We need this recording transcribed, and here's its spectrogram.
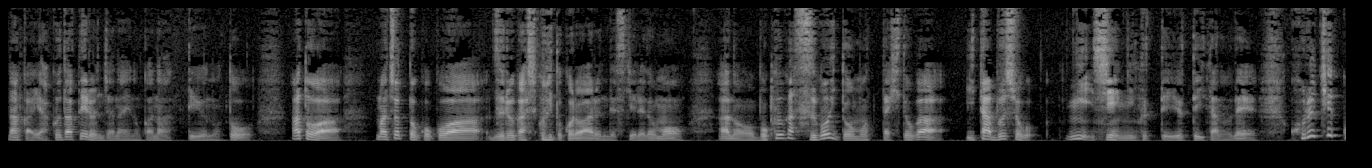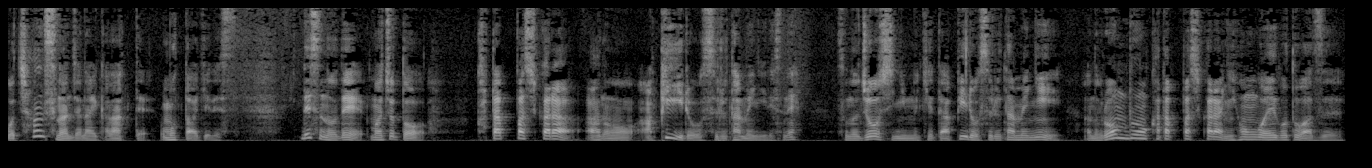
なんか役立てるんじゃないのかなっていうのと、あとは、まあちょっとここはずる賢いところはあるんですけれども、あの、僕がすごいと思った人がいた部署に支援に行くって言っていたので、これ結構チャンスなんじゃないかなって思ったわけです。ですので、まあちょっと、片っ端から、あの、アピールをするためにですね、その上司に向けてアピールをするために、あの、論文を片っ端から日本語、英語問わず、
